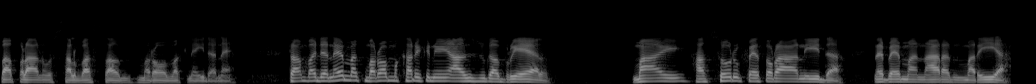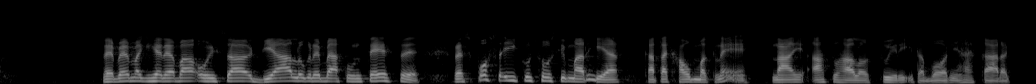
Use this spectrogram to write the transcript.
ba plano salvação maroma que idane. Tamba dane mak maroma kari kini anzu Gabriel. Mai hasuru fetorani ida nebe manaran Maria. Nebe mak ba oisa diálogo nebe acontece. Resposta iku sosi Maria kata kau makne nai atu halo tuiri itaboni hakarak.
